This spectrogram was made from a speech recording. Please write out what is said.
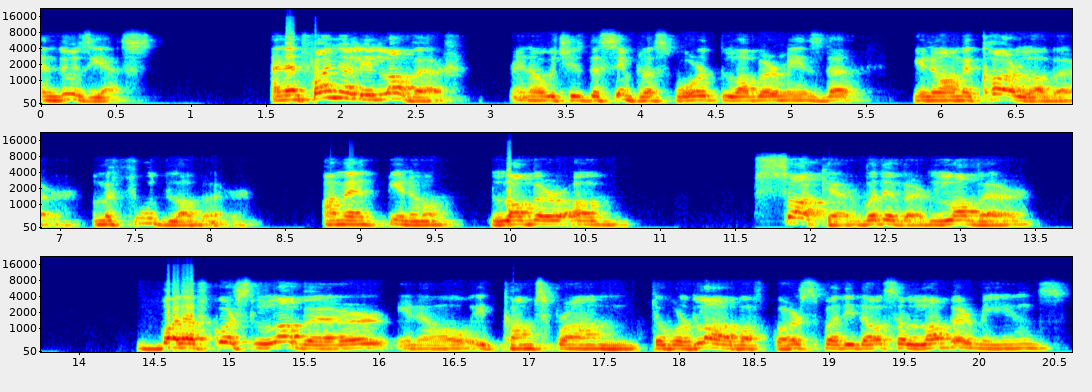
enthusiast. And then finally, lover. You know, which is the simplest word. Lover means that you know I'm a car lover. I'm a food lover. I'm a you know lover of soccer, whatever. Lover but of course, lover, you know, it comes from the word love, of course, but it also lover means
